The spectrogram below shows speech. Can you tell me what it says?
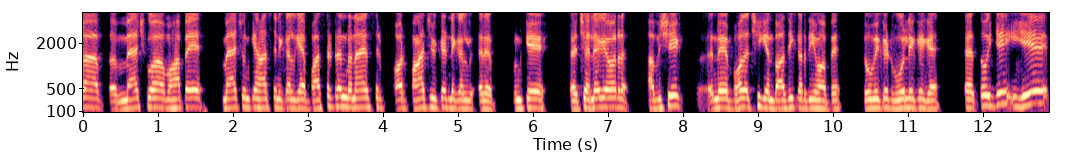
का मैच हुआ वहाँ पे मैच उनके हाथ से निकल गया। बासठ रन बनाए सिर्फ़ और पाँच विकेट निकल उनके चले गए और अभिषेक ने बहुत अच्छी गेंदबाजी कर दी वहाँ पे। दो विकेट वो लेके गए। तो ये ये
